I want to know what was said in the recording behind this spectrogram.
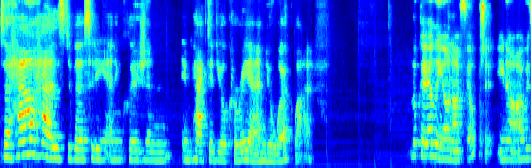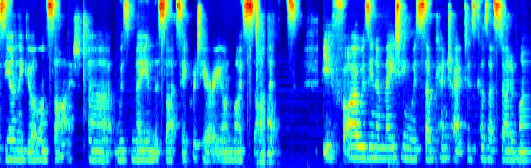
So, how has diversity and inclusion impacted your career and your work life? look, early on, I felt it. You know, I was the only girl on site. Uh, was me and the site secretary on most sites. If I was in a meeting with subcontractors, because I started my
